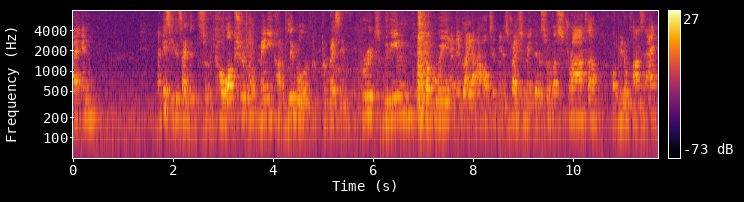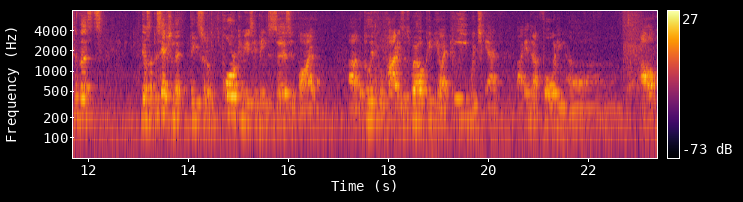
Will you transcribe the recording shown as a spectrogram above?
And I guess you could say that the sort of co-option of many kind of liberal and progressive groups within Jokowi and then later Ahok's administration meant that a sort of a strata of middle class activists, there was a perception that these sort of poorer communities had been deserted by them. Uh, the political parties as well, PDIP, which uh, uh, ended up forwarding uh, Ahok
